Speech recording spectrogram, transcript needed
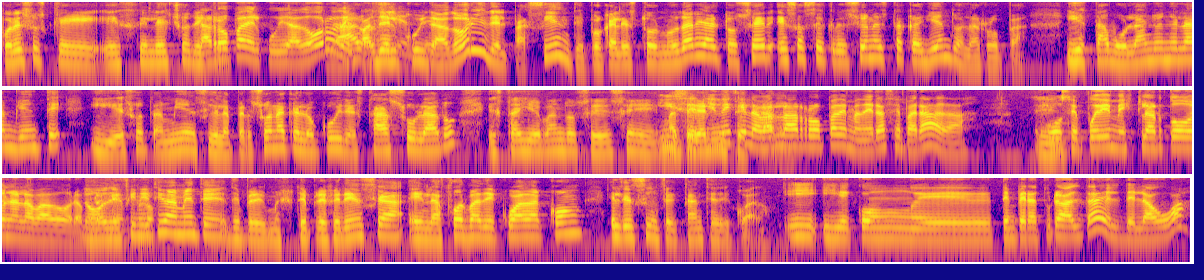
Por eso es que es el hecho de ¿La ropa del cuidador o del paciente? Del cuidador y del paciente, porque al estornudar y al toser, esa secreción está cayendo a la ropa y está volando en el ambiente y eso también, si la persona que lo cuida está a su lado, está llevándose ese material ¿Y se tiene que lavar la ropa de manera separada? ¿O se puede mezclar todo en la lavadora? No, definitivamente de, preferencia en la forma adecuada con el desinfectante adecuado. ¿Y, con eh, temperatura alta el del agua?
